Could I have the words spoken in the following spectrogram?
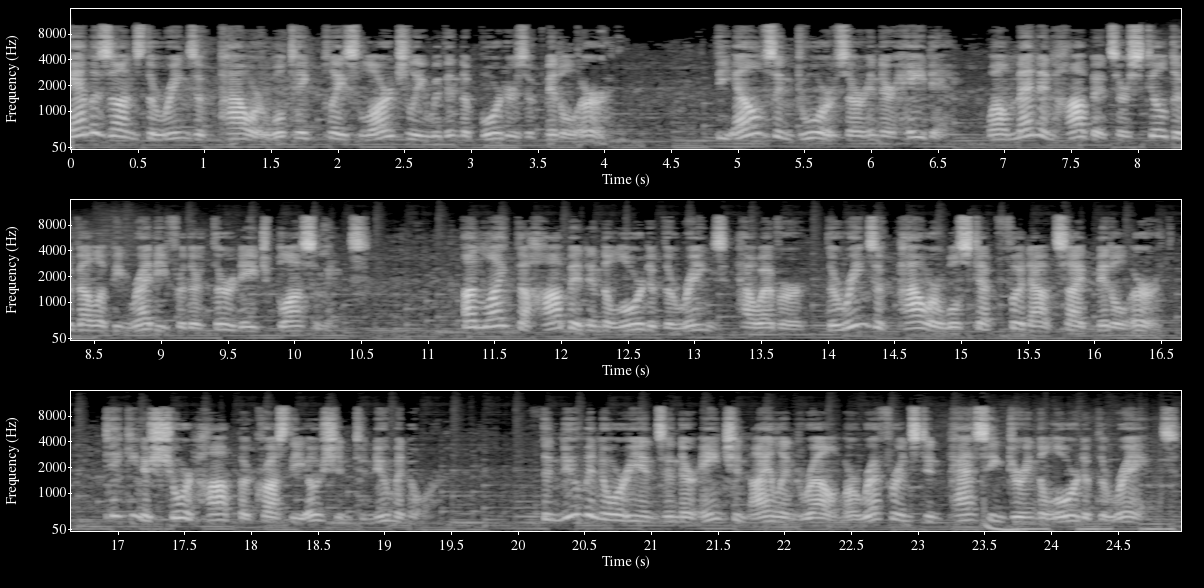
Amazon's The Rings of Power will take place largely within the borders of Middle-earth. The elves and dwarves are in their heyday, while men and hobbits are still developing ready for their third age blossomings. Unlike The Hobbit and The Lord of the Rings, however, the Rings of Power will step foot outside Middle-earth, taking a short hop across the ocean to Numenor. The Numenoreans and their ancient island realm are referenced in passing during The Lord of the Rings,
